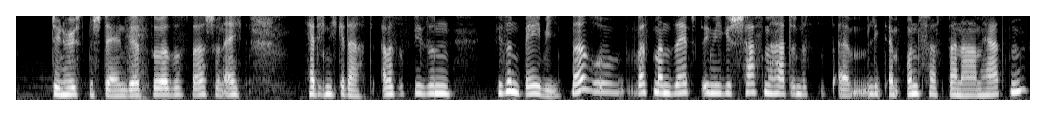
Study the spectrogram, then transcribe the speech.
den höchsten Stellenwert. So, also es war schon echt Hätte ich nicht gedacht. Aber es ist wie so ein, wie so ein Baby, ne? so, was man selbst irgendwie geschaffen hat und das ist, ähm, liegt einem unfassbar nah am Herzen.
